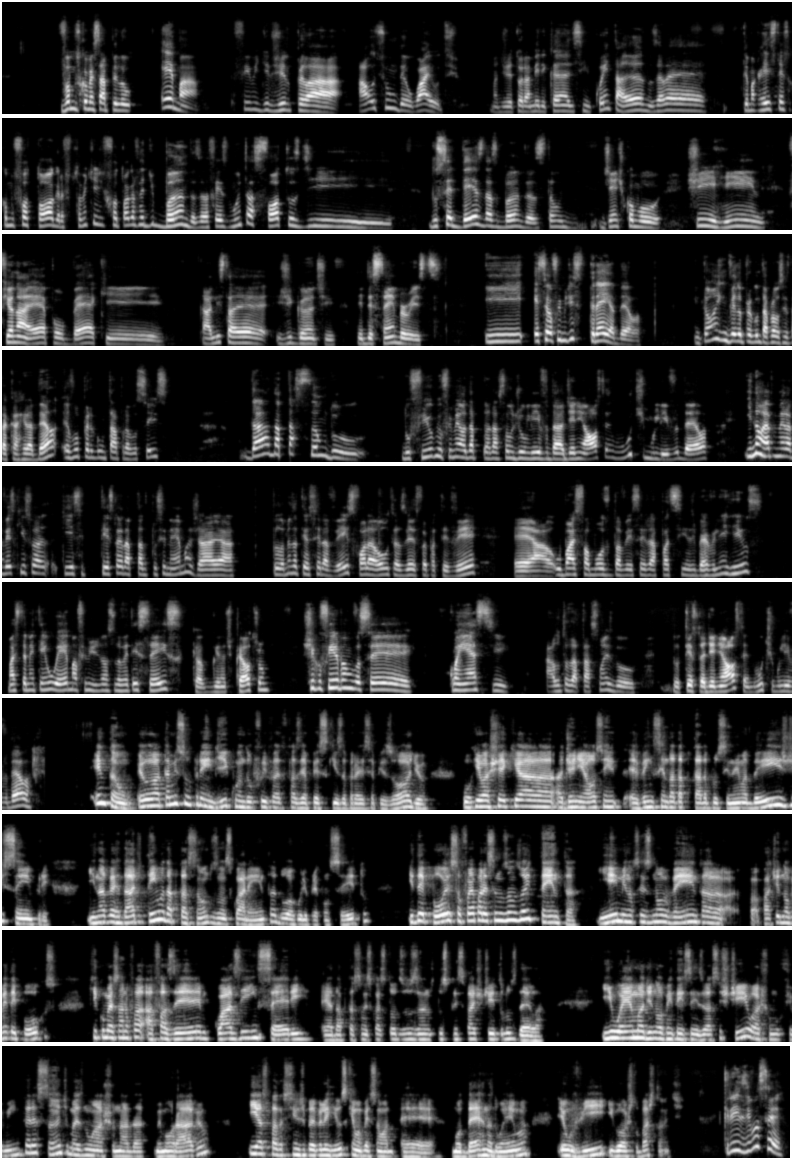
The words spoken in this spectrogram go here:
Vamos começar pelo Emma, filme dirigido pela Alison The Wild, uma diretora americana de 50 anos. Ela é tem uma carreira extensa como fotógrafa, principalmente de fotógrafa de bandas. Ela fez muitas fotos de dos CDs das bandas. Então, gente como Sheehan, Fiona Apple, Beck, a lista é gigante, The Decemberists. E esse é o filme de estreia dela. Então, em vez de eu perguntar para vocês da carreira dela, eu vou perguntar para vocês da adaptação do, do filme. O filme é uma adaptação de um livro da Jane Austen, o último livro dela. E não é a primeira vez que, isso, é, que esse texto é adaptado para o cinema, já é a, pelo menos a terceira vez, fora outras vezes foi para TV. É, a, o mais famoso talvez seja a Patricinha de Beverly Hills, mas também tem o Emma, filme de 1996, que é o Gwyneth Paltrow. Chico Firman, você conhece as outras adaptações do, do texto da Jane Austen, o último livro dela? Então, eu até me surpreendi quando fui fazer a pesquisa para esse episódio, porque eu achei que a, a Jane Austen é, vem sendo adaptada para o cinema desde sempre. E, na verdade, tem uma adaptação dos anos 40, do Orgulho e Preconceito, e depois só foi aparecer nos anos 80. E em 1990, a partir de 90 e poucos, que começaram a fazer quase em série é, adaptações quase todos os anos dos principais títulos dela. E o Emma de 96 eu assisti, eu acho um filme interessante, mas não acho nada memorável. E As Patricinhas de Beverly Hills, que é uma versão é, moderna do Emma, eu vi e gosto bastante. Cris, e você?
